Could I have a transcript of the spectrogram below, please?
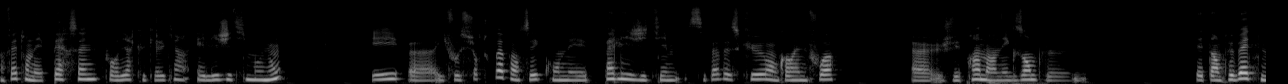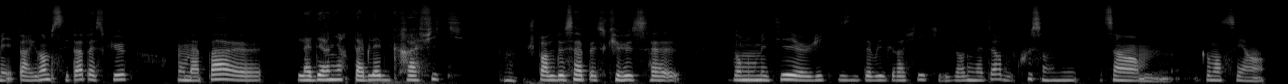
en fait, on n'est personne pour dire que quelqu'un est légitime ou non. Et il faut surtout pas penser qu'on n'est pas légitime. C'est pas parce que, encore une fois, je vais prendre un exemple peut-être un peu bête, mais par exemple, c'est pas parce que on n'a pas la dernière tablette graphique. Je parle de ça parce que ça, dans mon métier, j'utilise des tablettes graphiques et les ordinateurs. Du coup, c'est un, comment c'est un,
